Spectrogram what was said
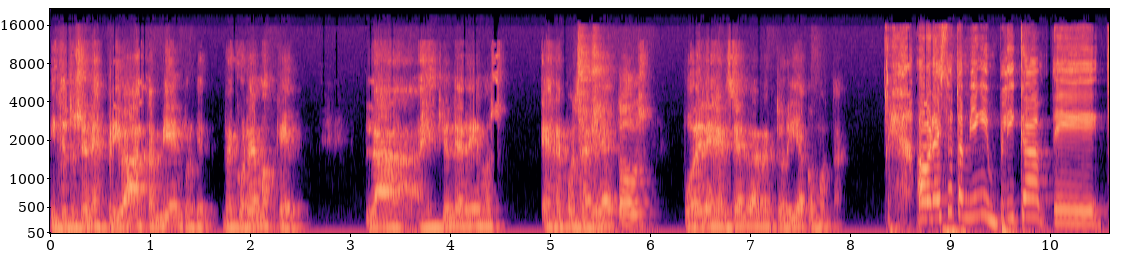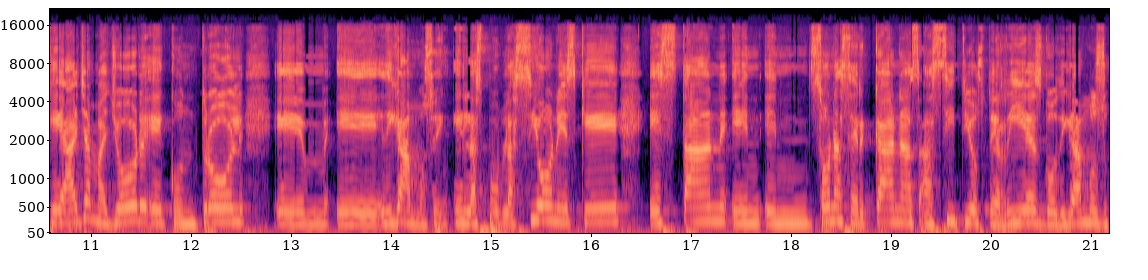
instituciones privadas también, porque recordemos que la gestión de riesgos es responsabilidad de todos, poder ejercer la rectoría como tal. Ahora, esto también implica eh, que haya mayor eh, control, em, eh, digamos, en, las poblaciones que están en, zonas cercanas a sitios de riesgo, digamos,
